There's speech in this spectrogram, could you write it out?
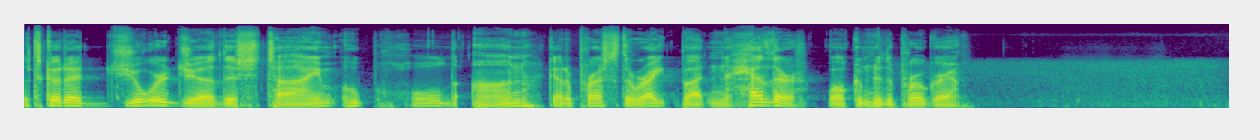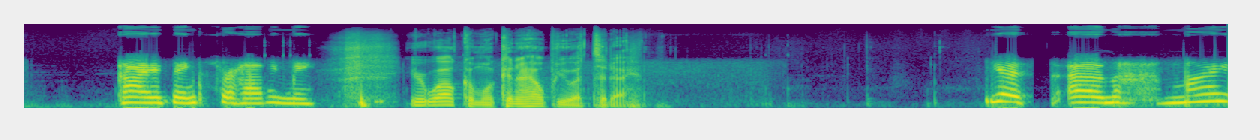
Let's go to Georgia this time. Oop, hold on. Got to press the right button. Heather, welcome to the program. Hi, thanks for having me. You're welcome. What can I help you with today? Yes, um, my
